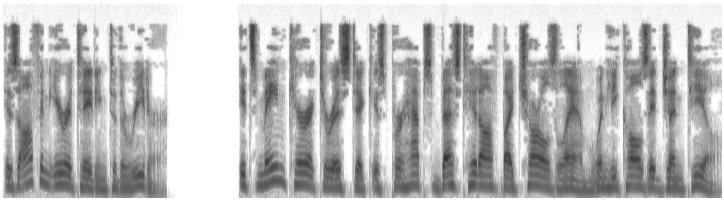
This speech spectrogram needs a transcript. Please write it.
is often irritating to the reader. Its main characteristic is perhaps best hit off by Charles Lamb when he calls it genteel.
